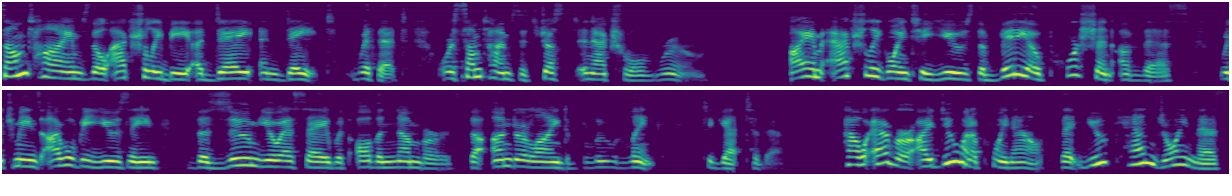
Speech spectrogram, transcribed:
Sometimes there'll actually be a day and date with it, or sometimes it's just an actual room. I am actually going to use the video portion of this, which means I will be using the Zoom USA with all the numbers, the underlined blue link to get to this. However, I do want to point out that you can join this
